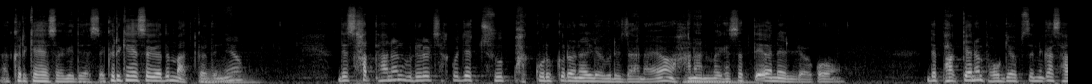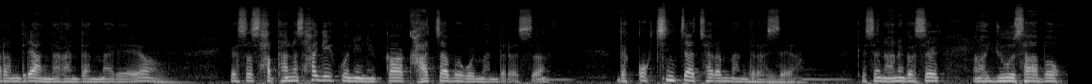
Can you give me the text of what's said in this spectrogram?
아, 그렇게 해석이 됐어요. 그렇게 해석해도 맞거든요. 근데 사탄은 우리를 자꾸 이제 주 밖으로 끌어내려고 그러잖아요. 하나님에게서 떼어내려고. 근데 밖에는 복이 없으니까 사람들이 안 나간단 말이에요. 그래서 사탄은 사기꾼이니까 가짜 복을 만들었어. 근데 꼭 진짜처럼 만들었어요. 그래서 나는 그것을 어, 유사복,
